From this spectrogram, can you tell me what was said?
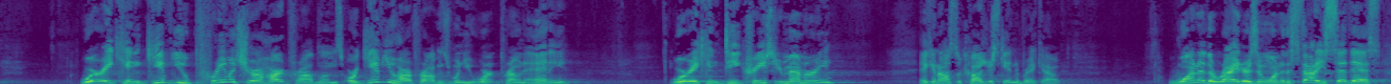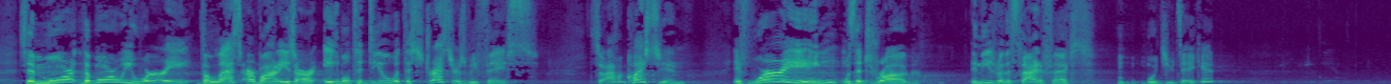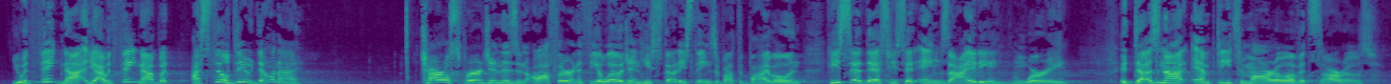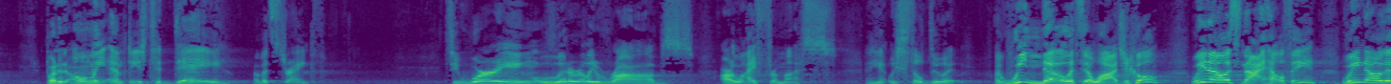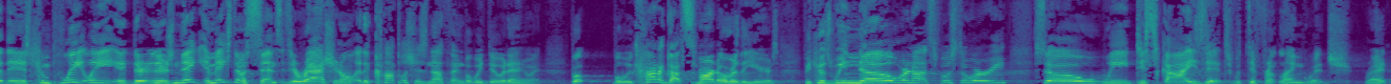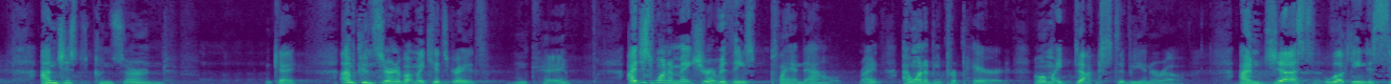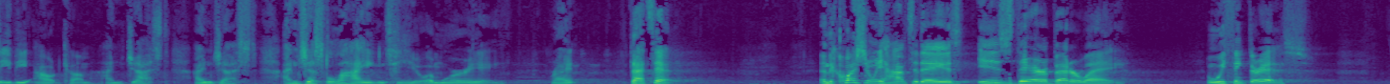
Worry can give you premature heart problems or give you heart problems when you weren't prone to any. Worry can decrease your memory. It can also cause your skin to break out. One of the writers in one of the studies said this said more the more we worry, the less our bodies are able to deal with the stressors we face. So I have a question. If worrying was a drug, and these were the side effects, would you take it? You would think not. I would think not, but I still do, don't I? Charles Spurgeon is an author and a theologian. He studies things about the Bible, and he said this. He said, Anxiety and worry, it does not empty tomorrow of its sorrows, but it only empties today of its strength. See, worrying literally robs our life from us, and yet we still do it. Like, we know it's illogical. We know it's not healthy. We know that it is completely, it, there, there's, it makes no sense. It's irrational. It accomplishes nothing, but we do it anyway. But, but we kind of got smart over the years because we know we're not supposed to worry. So we disguise it with different language, right? I'm just concerned. Okay. I'm concerned about my kids' grades. Okay. I just want to make sure everything's planned out, right? I want to be prepared. I want my ducks to be in a row. I'm just looking to see the outcome. I'm just, I'm just, I'm just lying to you. I'm worrying, right? That's it. And the question we have today is Is there a better way? And we think there is.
